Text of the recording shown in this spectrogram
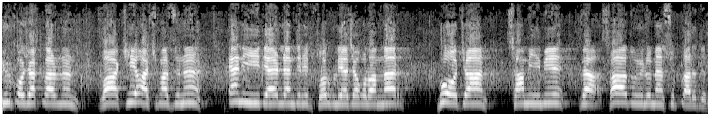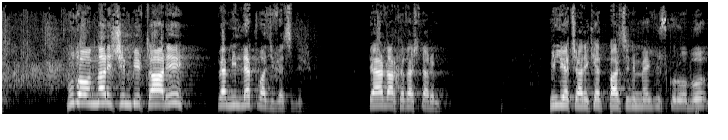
Türk ocaklarının vaki açmasını en iyi değerlendirip sorgulayacak olanlar bu ocağın samimi ve sağduyulu mensuplarıdır. Bu da onlar için bir tarih ve millet vazifesidir. Değerli arkadaşlarım, Milliyetçi Hareket Partisi'nin meclis grubu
